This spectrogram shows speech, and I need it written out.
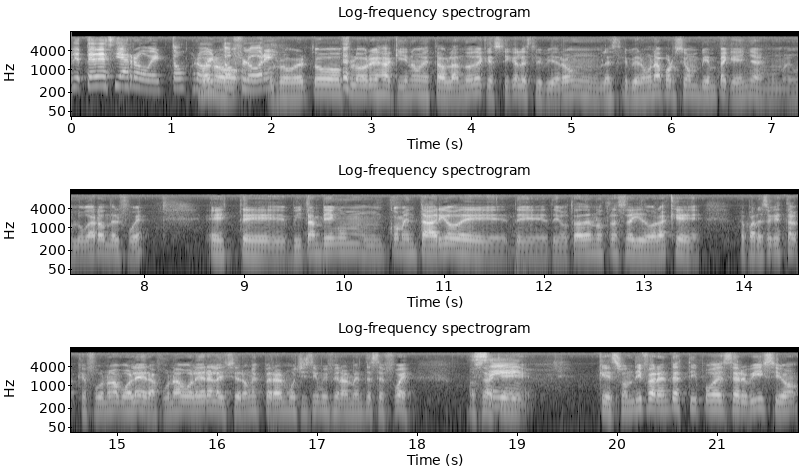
¿Qué te decía Roberto? Roberto Flores. Roberto Flores aquí nos está hablando de que sí que le escribieron, le escribieron una porción bien pequeña en un, lugar donde él fue. Este, vi también un, comentario de, de, otra de nuestras seguidoras que me parece que, está, que fue una bolera, fue una bolera, la hicieron esperar muchísimo y finalmente se fue. O sea que, que son diferentes tipos de servicios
